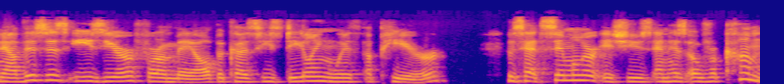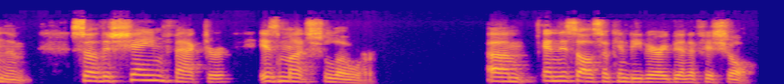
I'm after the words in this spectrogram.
Now, this is easier for a male because he's dealing with a peer who's had similar issues and has overcome them. So the shame factor is much lower. Um, and this also can be very beneficial.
